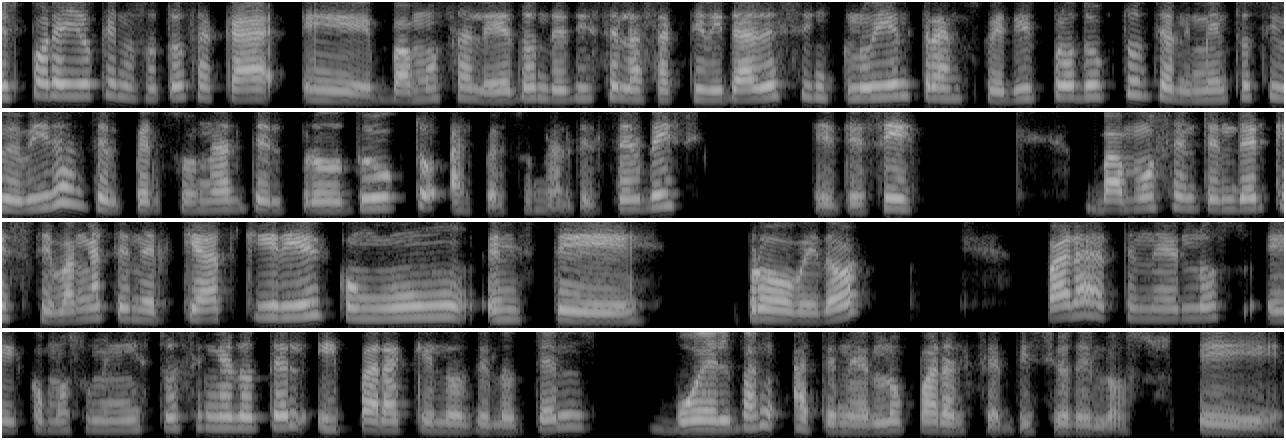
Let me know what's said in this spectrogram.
Es por ello que nosotros acá eh, vamos a leer donde dice las actividades incluyen transferir productos de alimentos y bebidas del personal del producto al personal del servicio. Es decir, vamos a entender que se van a tener que adquirir con un este, proveedor para tenerlos eh, como suministros en el hotel y para que los del hotel vuelvan a tenerlo para el servicio de los eh,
